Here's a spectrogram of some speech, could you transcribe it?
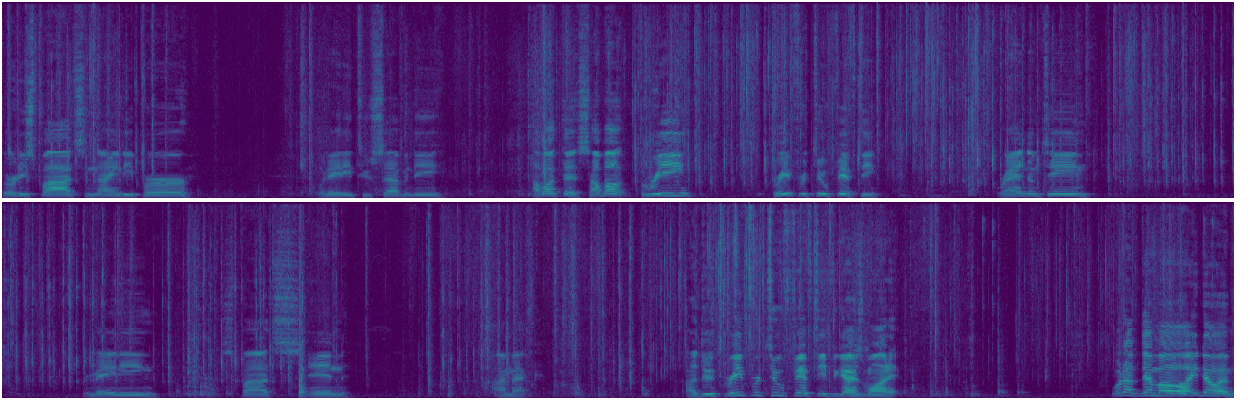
30 spots, 90 per. 180, 270. How about this? How about three? Three for 250. Random team. Remaining spots in iMac. I'll do three for 250 if you guys want it. What up, Demo? How you doing?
